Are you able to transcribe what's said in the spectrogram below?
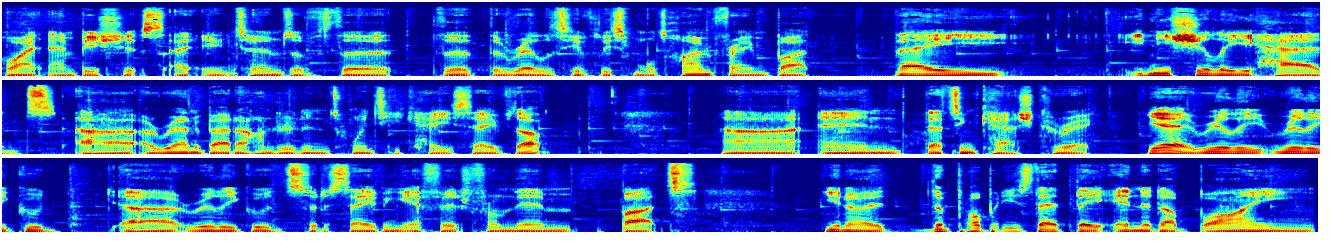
quite ambitious uh, in terms of the, the, the relatively small time frame, but they initially had uh, around about 120k saved up, uh, and that's in cash, correct? Yeah, really, really good, uh, really good sort of saving effort from them. But you know, the properties that they ended up buying,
